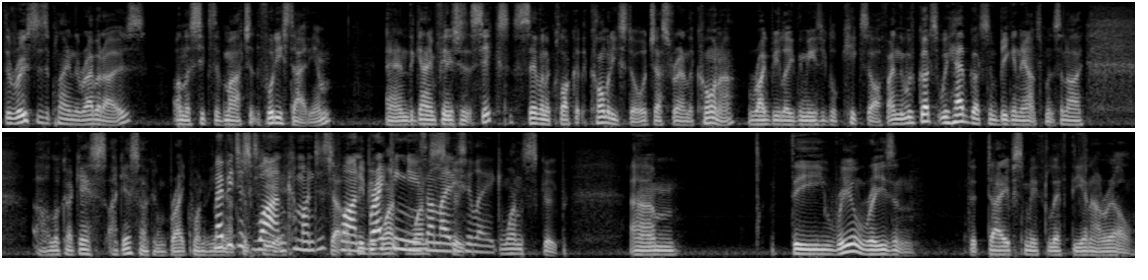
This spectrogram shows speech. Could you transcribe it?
the Roosters are playing the Rabbitohs on the sixth of March at the Footy Stadium, and the game finishes at six. Seven o'clock at the Comedy Store, just around the corner. Rugby League the musical kicks off, and we've got we have got some big announcements. And I, oh, look, I guess I guess I can break one of the Maybe just one. here. Come on, just So one. Breaking news one on Ladies. Who League. One scoop. Um, the real reason that Dave Smith left the NRL,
